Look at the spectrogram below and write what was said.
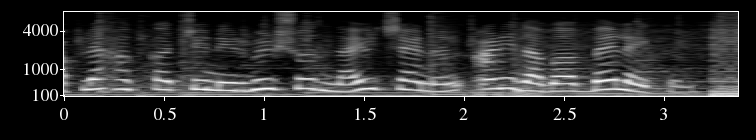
आपल्या हक्काचे निर्भीड शोध लाईव्ह चॅनल आणि दाबा बेल ऐकन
